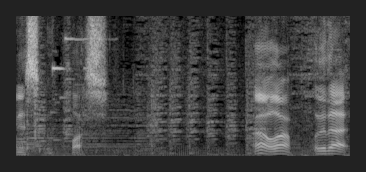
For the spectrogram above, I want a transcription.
Minus and plus. Oh wow, look at that.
